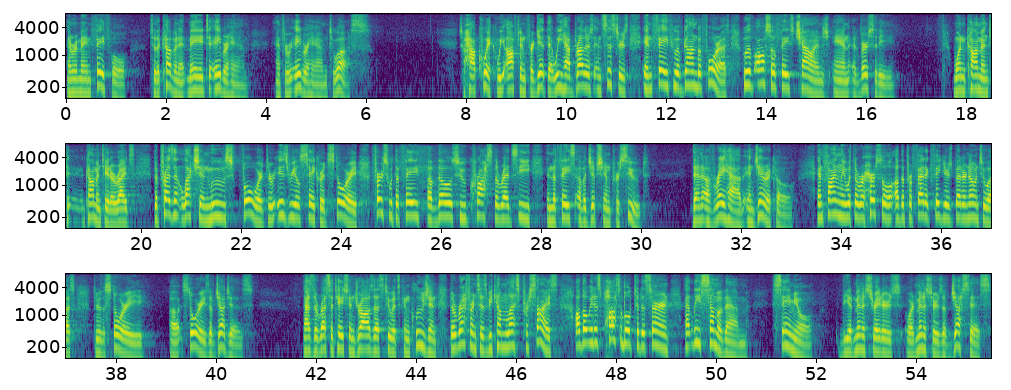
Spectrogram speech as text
and remained faithful to the covenant made to Abraham and through Abraham to us. So, how quick we often forget that we have brothers and sisters in faith who have gone before us, who have also faced challenge and adversity. One comment- commentator writes the present lection moves forward through Israel's sacred story, first with the faith of those who crossed the Red Sea in the face of Egyptian pursuit, then of Rahab and Jericho, and finally with the rehearsal of the prophetic figures better known to us through the story, uh, stories of Judges. As the recitation draws us to its conclusion, the references become less precise, although it is possible to discern at least some of them. Samuel, the administrators or administrators of justice,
